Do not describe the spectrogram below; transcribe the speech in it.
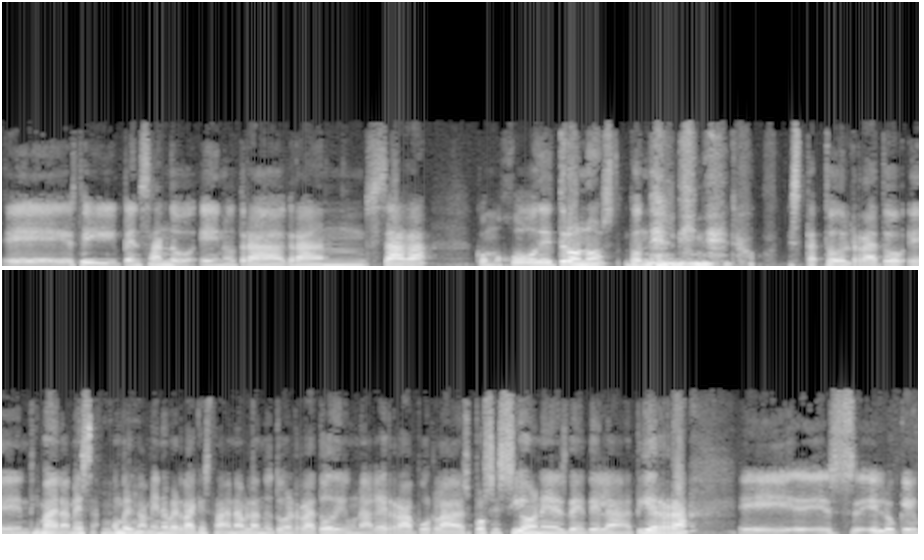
Eh, estoy pensando en otra gran saga como Juego de Tronos, donde el dinero está todo el rato eh, encima de la mesa. Hombre, también es verdad que estaban hablando todo el rato de una guerra por las posesiones de, de la tierra. Eh, es eh, lo que,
